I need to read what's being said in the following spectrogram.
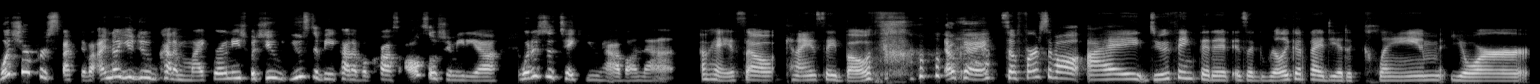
What's your perspective? I know you do kind of micro niche, but you used to be kind of across all social media. What is the take you have on that? Okay, so can I say both? okay. So, first of all, I do think that it is a really good idea to claim your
